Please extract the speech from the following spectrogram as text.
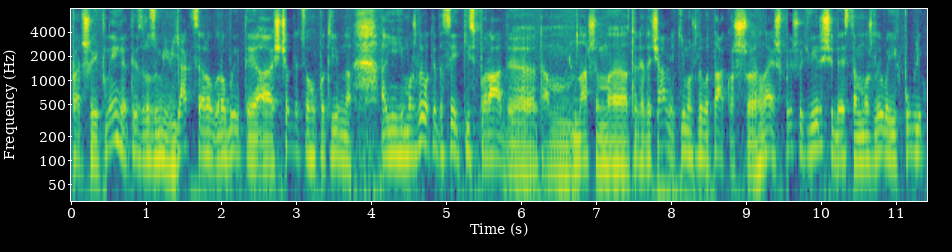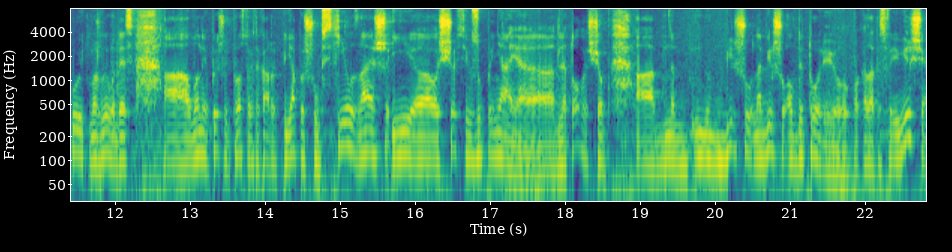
першої книги. Ти зрозумів, як це робити, а що для цього потрібно. А і можливо, ти даси якісь поради е, там нашим е, телеглядачам, які можливо також знаєш, пишуть вірші, десь там можливо їх публікують, можливо, десь а, вони пишуть просто як так кажуть, я пишу в стіл, знаєш, і а, щось їх зупиняє е, для того, щоб а, на більшу на більшу аудиторію показати свої вірші.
